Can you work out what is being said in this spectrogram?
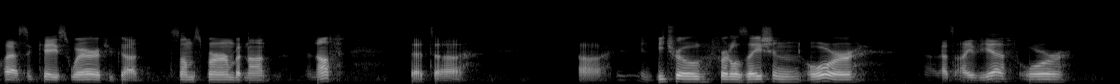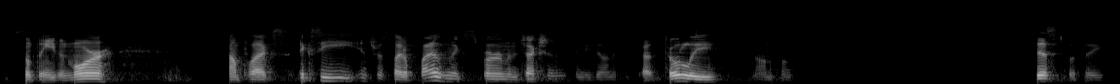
classic case where if you've got some sperm but not enough, that uh, uh, in vitro fertilization or that's IVF or something even more complex, ICSI intracytoplasmic sperm injection can be done if you've got totally non-functional but they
